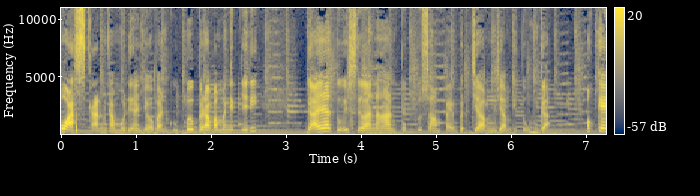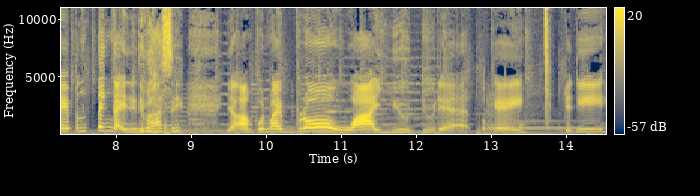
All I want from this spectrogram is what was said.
puaskan kamu dengan jawabanku beberapa menit. Jadi gak ada tuh istilah nahan pup tuh sampai berjam-jam itu enggak oke penting gak ini dibahas sih? Ya ampun my bro why you do that? Oke okay? jadi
